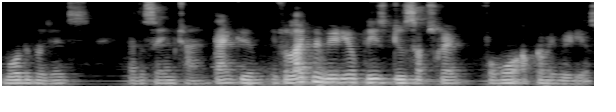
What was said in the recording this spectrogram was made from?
both the projects at the same time. Thank you. If you like my video, please do subscribe for more upcoming videos.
